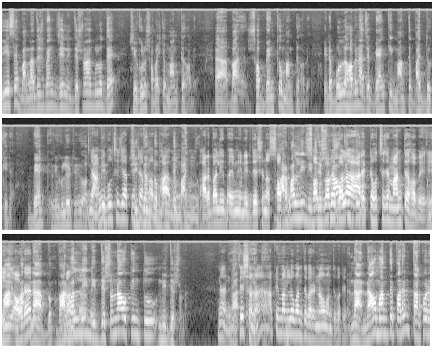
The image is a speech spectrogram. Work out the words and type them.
দিয়েছে বাংলাদেশ ব্যাংক যে নির্দেশনাগুলো দেয় সেগুলো সবাইকে মানতে হবে। সব ব্যাংককেও মানতে হবে। এটা বললে হবে না যে ব্যাংক কি মানতে বাধ্য কিনা। ব্যাংক রেগুলেটরি আমি বলছি যে আপনি একটা মানতে বাধ্য। ভার্বালি বা এমনি নির্দেশনা সফট ভাবে নির্দেশনাও বলা আর একটা হচ্ছে যে মানতে হবে। এই অর্ডার না ভার্বালি নির্দেশনাও কিন্তু নির্দেশনা। না নির্দেশনা আপনি মানলেও মানতে পারেন নাও মানতে পারেন। না নাও মানতে পারেন তারপরে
